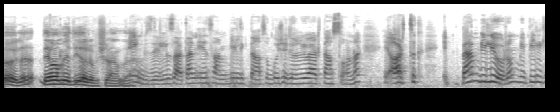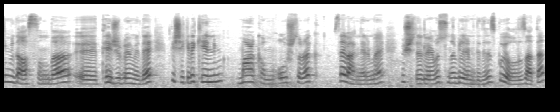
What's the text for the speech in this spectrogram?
öyle devam ediyorum şu anda. En güzeli zaten insan bildikten sonra, bu işe gönül verdikten sonra e, artık e, ben biliyorum ve bilgimi de aslında e, tecrübemi de bir şekilde kendim markamı oluşturarak sevenlerime, müşterilerime sunabilirim dediniz. Bu yola da zaten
